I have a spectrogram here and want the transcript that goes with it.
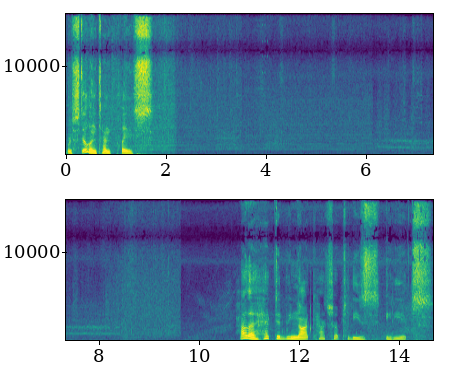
We're still in 10th place. How the heck did we not catch up to these idiots?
